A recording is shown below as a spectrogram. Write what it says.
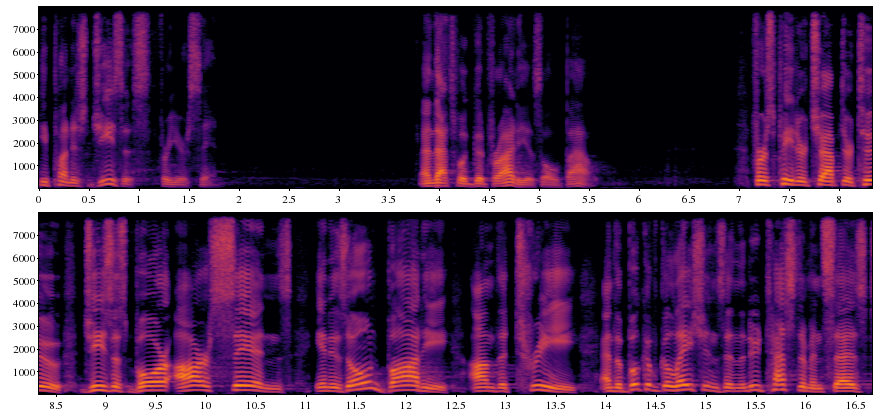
He punished Jesus for your sin. And that's what Good Friday is all about. 1 Peter chapter 2, Jesus bore our sins in his own body on the tree. And the book of Galatians in the New Testament says,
